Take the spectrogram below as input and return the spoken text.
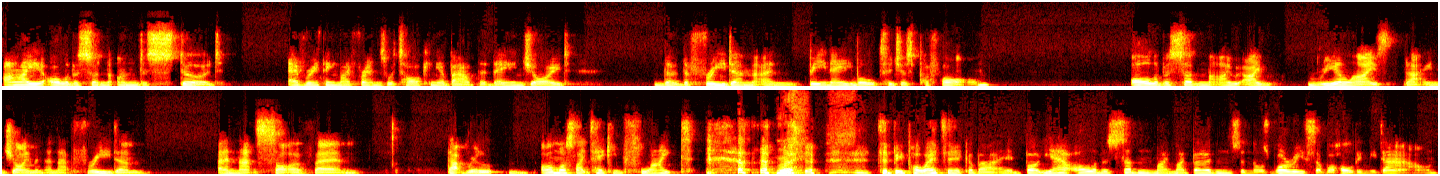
I all of a sudden understood everything my friends were talking about that they enjoyed the the freedom and being able to just perform all of a sudden i i realized that enjoyment and that freedom and that sort of um that real almost like taking flight to be poetic about it. But yeah all of a sudden my my burdens and those worries that were holding me down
